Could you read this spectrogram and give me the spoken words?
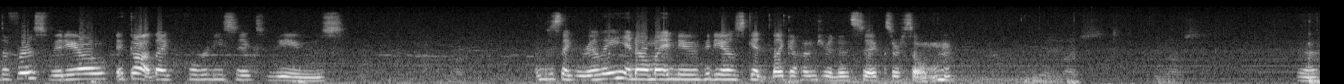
the first video, it got like 46 views. I'm just like, really? And all my new videos get like 106 or something. Nice. Nice. Yeah.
